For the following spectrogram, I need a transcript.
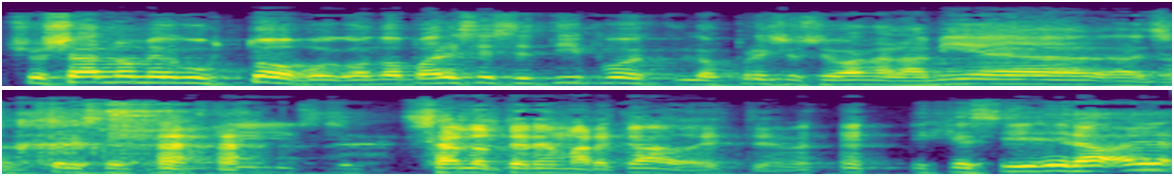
Yo ya no me gustó, porque cuando aparece ese tipo, los precios se van a la mierda. ya lo tenés marcado este. Dije, sí, era, era,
